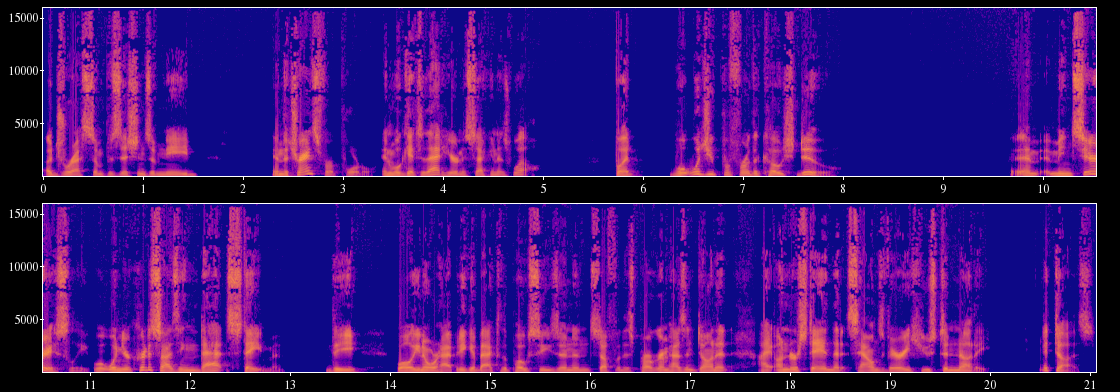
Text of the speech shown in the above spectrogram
address some positions of need in the transfer portal. And we'll get to that here in a second as well. But what would you prefer the coach do? I mean, seriously, when you're criticizing that statement, the well, you know, we're happy to get back to the postseason and stuff. This program hasn't done it. I understand that it sounds very Houston nutty. It does.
